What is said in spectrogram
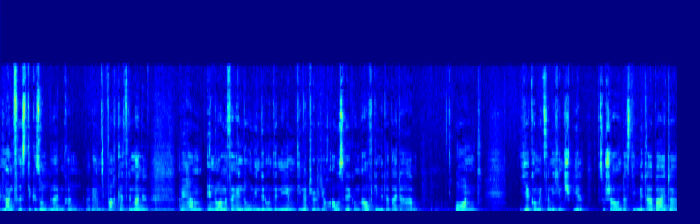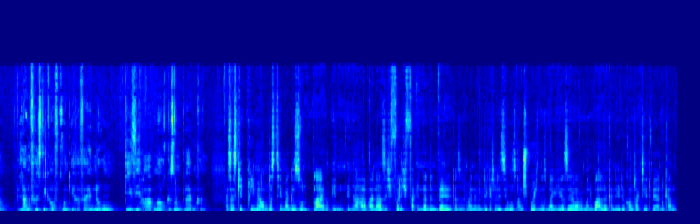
langfristig gesund mhm. bleiben können. Weil wir haben den Fachkräftemangel, mhm. wir haben enorme Veränderungen in den Unternehmen, die natürlich auch Auswirkungen auf die Mitarbeiter haben. Und hier kommen jetzt dann nicht ins Spiel, zu schauen, dass die Mitarbeiter langfristig aufgrund ihrer Veränderungen, die sie haben, auch gesund bleiben können. Also es geht primär um das Thema Gesundbleiben in, innerhalb einer sich völlig verändernden Welt. Also ich meine, in den Digitalisierungsansprüchen, das merke ich ja selber, wenn man über alle Kanäle kontaktiert werden kann,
